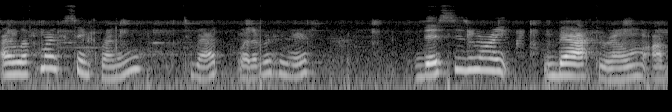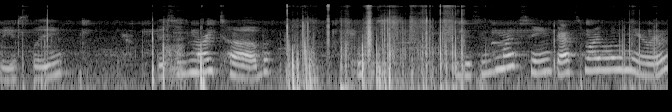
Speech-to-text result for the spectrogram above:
I left my sink running. Too bad. Whatever, who cares? This is my bathroom, obviously. This is my tub. This, is my sink. That's my little mirror.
